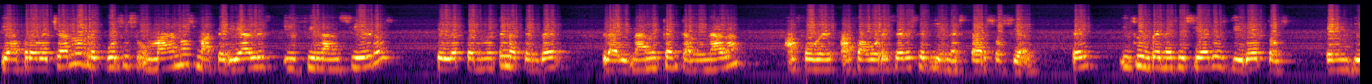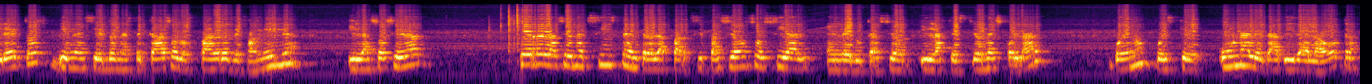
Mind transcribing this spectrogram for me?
y aprovechar los recursos humanos, materiales y financieros que le permiten atender la dinámica encaminada a, favorecer ese bienestar social. Y sus beneficiarios directos e indirectos vienen siendo en este caso los padres de familia y la sociedad ¿Qué relación existe entre la participación social en la educación y la gestión escolar? Bueno, pues que una le da vida a la otra.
